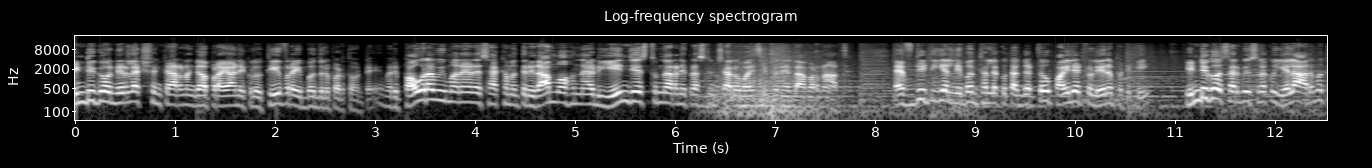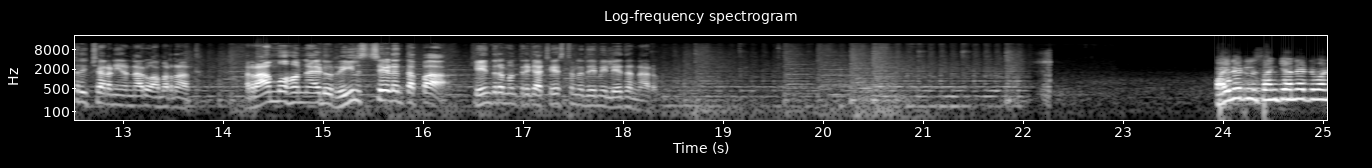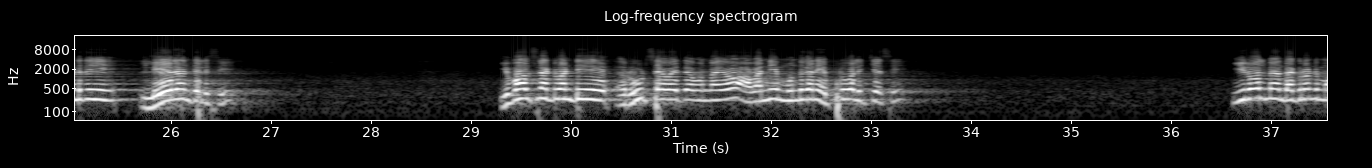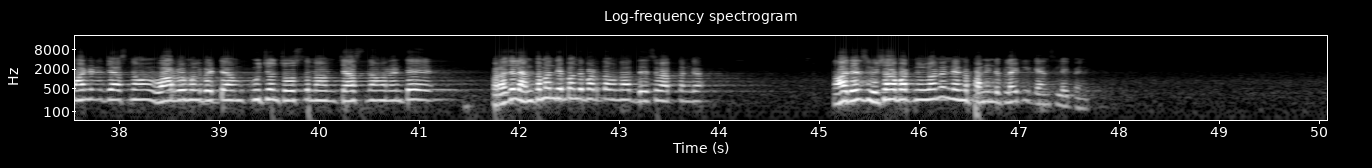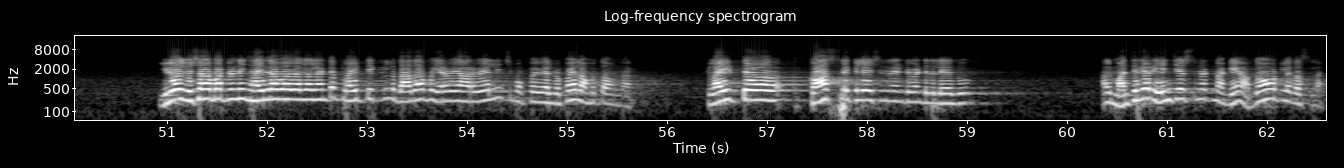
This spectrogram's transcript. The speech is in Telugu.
ఇండిగో నిర్లక్ష్యం కారణంగా ప్రయాణికులు తీవ్ర ఇబ్బందులు పడుతుంటే మరి పౌర విమానయాన శాఖ మంత్రి రామ్మోహన్ నాయుడు ఏం చేస్తున్నారని ప్రశ్నించారు వైసీపీ నేత అమర్నాథ్. ఎఫ్డిటిఎల్ నిబంధనలకు తగ్గట్టు పైలట్లు లేనప్పటికీ ఇండిగో సర్వీసులకు ఎలా అనుమతినిచ్చారని అన్నారు అమర్నాథ్. రామ్మోహన్ నాయుడు రీల్స్ చేయడం తప్ప కేంద్ర మంత్రిగా చేస్తున్నదేమీ లేదన్నారు. పైలట్ల సంఖ్య అనేటువంటిది లేరని తెలిసి ఇవ్వాల్సినటువంటి రూట్స్ ఏవైతే ఉన్నాయో అవన్నీ ముందుగానే అప్రూవల్ ఇచ్చేసి ఈరోజు మేము దగ్గరుండి మానిటర్ చేస్తున్నాం వార్ రూములు పెట్టాం కూర్చొని చూస్తున్నాం చేస్తున్నాం అని అంటే ప్రజలు ఎంతమంది ఇబ్బంది పడుతూ ఉన్నారు దేశవ్యాప్తంగా? నాకు తెలిసి విశాఖపట్నంలోనే నిన్న పన్నెండు ఫ్లైట్లు క్యాన్సిల్ అయిపోయినాయి. ఈరోజు విశాఖపట్నం నుంచి హైదరాబాద్ వెళ్ళాలంటే ఫ్లైట్ టికెట్లు దాదాపు ఇరవై ఆరు వేల నుంచి ముప్పై వేల రూపాయలు అమ్ముతూ ఉన్నారు. ఫ్లైట్ కాస్ట్ రెగ్యులేషన్ అనేటువంటిది లేదు. అది మంత్రి గారు ఏం చేస్తున్నట్టు నాకేం అర్థం అవ్వట్లేదు అసలు.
